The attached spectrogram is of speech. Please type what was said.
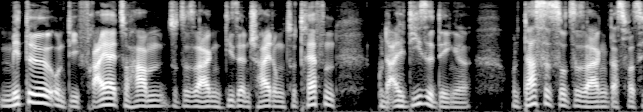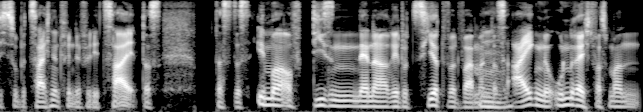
Mittel und die Freiheit zu haben, sozusagen diese Entscheidungen zu treffen und all diese Dinge. Und das ist sozusagen das, was ich so bezeichnend finde für die Zeit, dass, dass das immer auf diesen Nenner reduziert wird, weil man mhm. das eigene Unrecht, was man,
